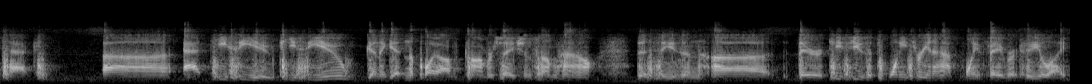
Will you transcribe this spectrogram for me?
Tech uh, at TCU. TCU going to get in the playoff conversation somehow this season. Uh, their TCU's a 23 and a half point favorite. Who you like?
